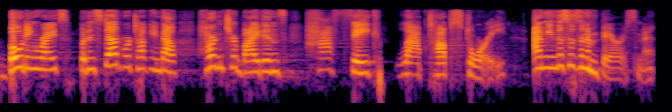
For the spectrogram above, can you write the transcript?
voting rights. But instead, we're talking about Hunter Biden's half fake laptop story. I mean, this is an embarrassment.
